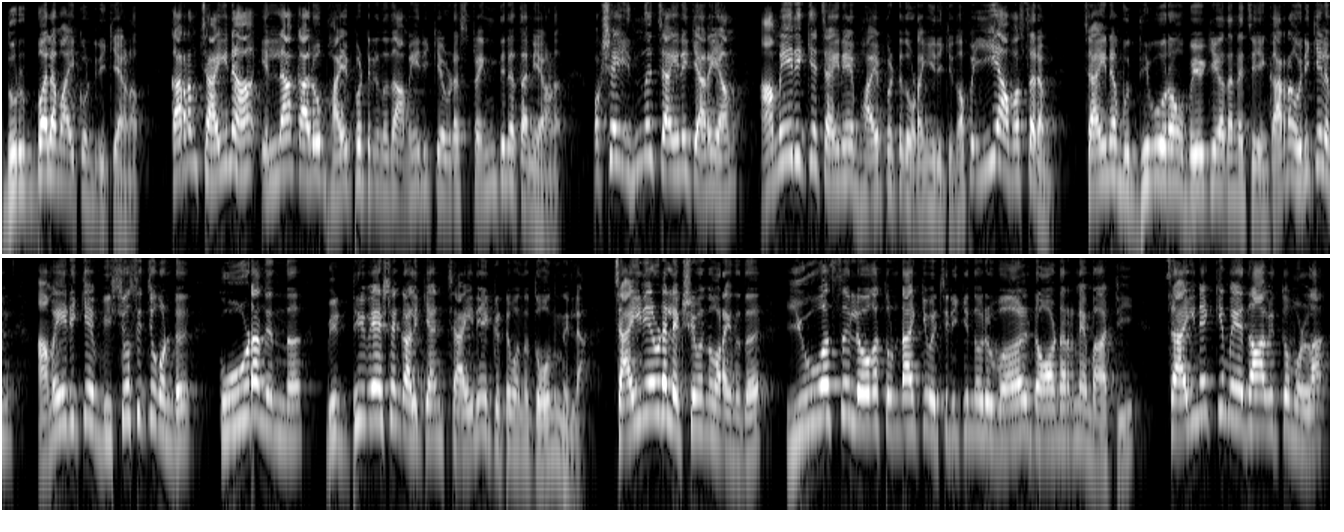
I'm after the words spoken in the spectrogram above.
ദുർബലമായിക്കൊണ്ടിരിക്കുകയാണ്. കാരണം ചൈന എല്ലാ കാലവും ഭയപ്പെട്ടിരുന്നത് അമേരിക്കയുടെ സ്ട്രെങ്തിനെ തന്നെയാണ്. പക്ഷേ ഇന്ന് ചൈനയ്ക്ക് അറിയാം അമേരിക്ക ചൈനയെ ഭയപ്പെട്ട് തുടങ്ങിയിരിക്കുന്നു. അപ്പോൾ ഈ അവസരം ചൈന ബുദ്ധിപൂർവം ഉപയോഗിക്കുക തന്നെ ചെയ്യും. കാരണം ഒരിക്കലും അമേരിക്കയെ വിശ്വസിച്ചുകൊണ്ട് കൂടെ നിന്ന് വിഡ്ഢിവേഷം കളിക്കാൻ ചൈനയെ കിട്ടുമെന്ന് തോന്നുന്നില്ല. ചൈനയുടെ ലക്ഷ്യമെന്ന് പറയുന്നത് യു എസ് ലോകത്തുണ്ടാക്കി വെച്ചിരിക്കുന്ന ഒരു വേൾഡ് ഓർഡറിനെ മാറ്റി ചൈനയ്ക്ക് മേധാവിത്വമുള്ള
